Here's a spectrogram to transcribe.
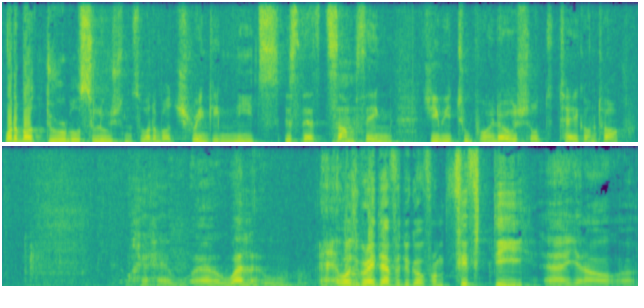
what about durable solutions? What about shrinking needs? Is that mm. something GB 2.0 should take on top? Uh, well, it was a great effort to go from 50, uh, you know,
